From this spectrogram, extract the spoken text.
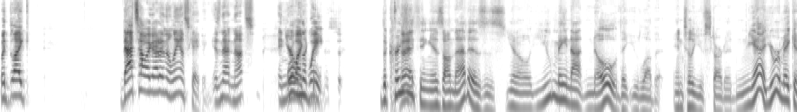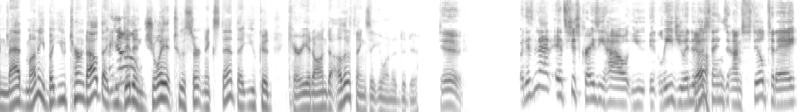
but like, that's how I got into landscaping. Isn't that nuts? And you're Well, like, the- wait, the crazy thing is on that is is you know you may not know that you love it until you've started and yeah you were making mad money but you turned out that I you did enjoy it to a certain extent that you could carry it on to other things that you wanted to do dude but isn't that it's just crazy how you it leads you into Yeah. those things and i'm still today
